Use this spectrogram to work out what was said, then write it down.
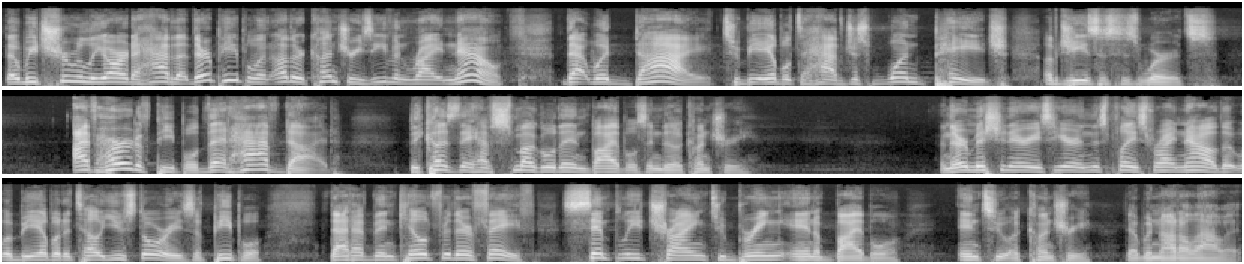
that we truly are to have that. There are people in other countries, even right now, that would die to be able to have just one page of Jesus' words. I've heard of people that have died because they have smuggled in Bibles into a country. And there are missionaries here in this place right now that would be able to tell you stories of people that have been killed for their faith simply trying to bring in a Bible into a country that would not allow it.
